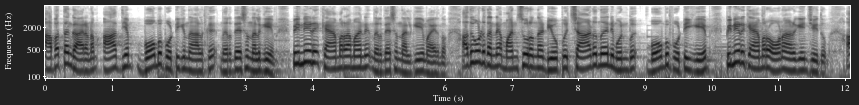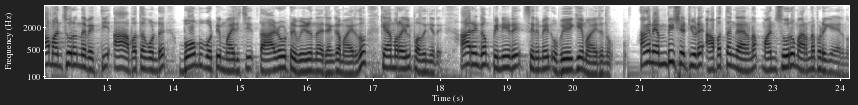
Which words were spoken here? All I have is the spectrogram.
അബദ്ധം കാരണം ആദ്യം ബോംബ് പൊട്ടിക്കുന്ന ആൾക്ക് നിർദ്ദേശം നൽകുകയും പിന്നീട് ക്യാമറാമാന് നിർദ്ദേശം നൽകുകയുമായിരുന്നു. അതുകൊണ്ട് തന്നെ മൻസൂർ എന്ന ഡ്യൂപ്പ് ചാടുന്നതിന് മുൻപ് ബോംബ് പൊട്ടിക്കുകയും പിന്നീട് ക്യാമറ ഓൺ ആവുകയും ചെയ്തു. ആ മൻസൂർ എന്ന വ്യക്തി ആ അബദ്ധം കൊണ്ട് ബോംബ് പൊട്ടി മരിച്ച് താഴോട്ട് വീഴുന്ന രംഗമായിരുന്നു ക്യാമറയിൽ പതിഞ്ഞത്. ആ രംഗം പിന്നീട് സിനിമയിൽ ഉപയോഗിക്കുകയുമായിരുന്നു. അങ്ങനെ എം ബി ഷെട്ടിയുടെ അബദ്ധം കാരണം മൻസൂർ മരണപ്പെടുകയായിരുന്നു.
